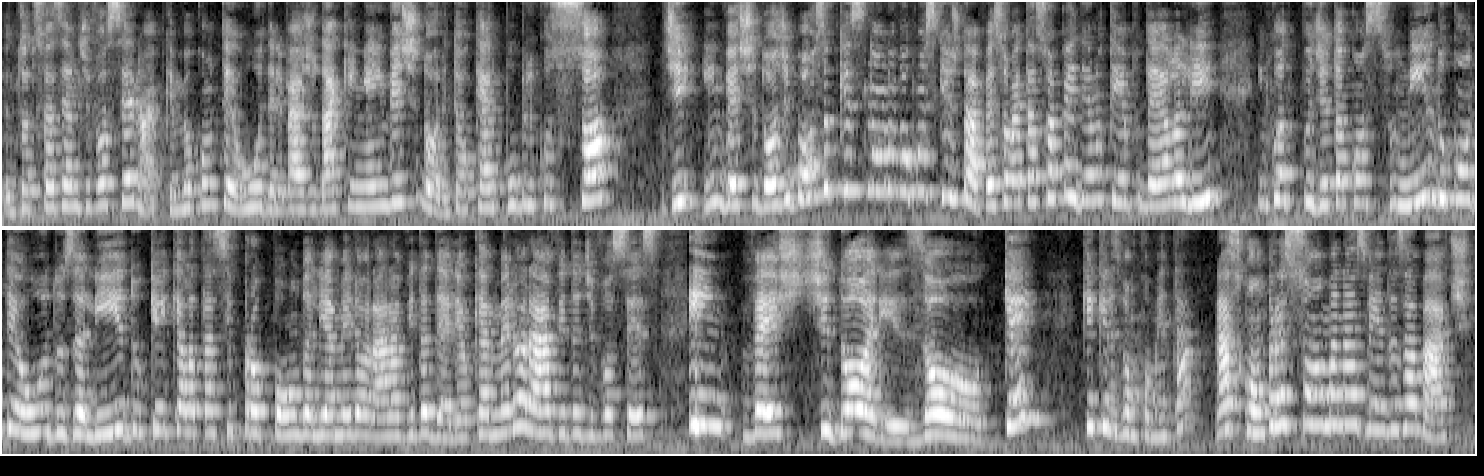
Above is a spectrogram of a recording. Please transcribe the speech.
eu não tô desfazendo de você, não. É porque meu conteúdo ele vai ajudar quem é investidor. Então eu quero público só de investidor de bolsa, porque senão não vou conseguir ajudar. A pessoa vai estar só perdendo o tempo dela ali, enquanto podia estar consumindo conteúdos ali do que, que ela está se propondo ali a melhorar a vida dela. Eu quero melhorar a vida de vocês, investidores, ok? O que, que eles vão comentar? Nas compras soma, nas vendas abate.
